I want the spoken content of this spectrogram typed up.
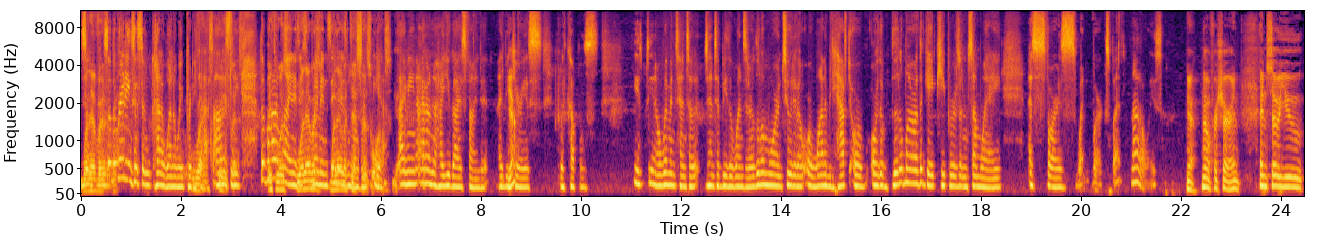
so, whatever. so the rating system kind of went away pretty Right, fast. pretty Honestly, fast. the bottom was line is it's whatever- women's. It whatever is more. Tessa's women- wants, Yeah. yeah. I mean, I don't know how you guys find it. I'd be Yeah. curious with couples. you, you know women tend to tend to be the ones that are a little more intuitive or want to be have to or or the little more of the gatekeepers in some way as far as what works but not always Yeah, no, for sure. And and so you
